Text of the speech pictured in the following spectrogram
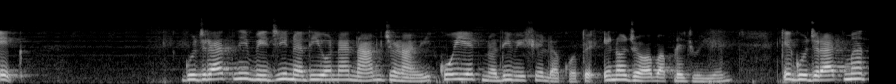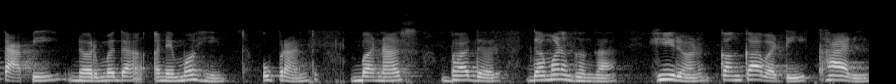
એક ગુજરાતની બીજી નદીઓના નામ જણાવી કોઈ એક નદી વિશે લખો. તો એનો જવાબ આપણે જોઈએ કે ગુજરાતમાં તાપી, નર્મદા અને મહી ઉપરાંત બનાસ, ભાદર, દમણગંગા, હિરણ, કંકાવટી, ખારી,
